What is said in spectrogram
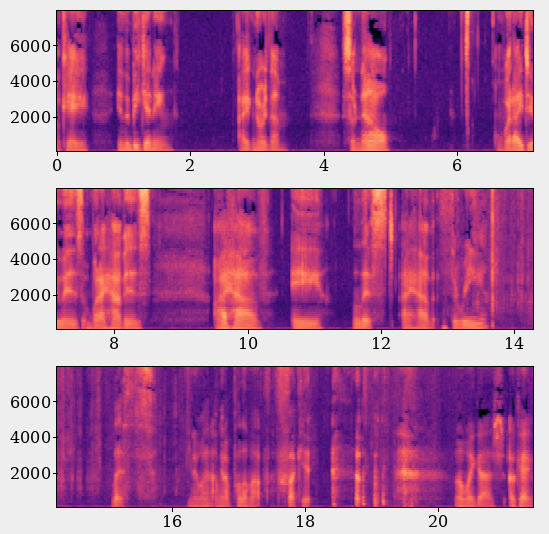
okay? in the beginning, I ignored them. So now, what I do is, what I have is, I have a list. I have three lists. You know what? I'm going to pull them up. Fuck it. oh my gosh. Okay.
